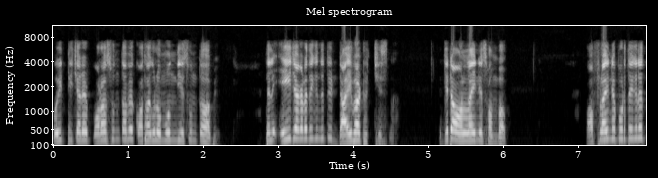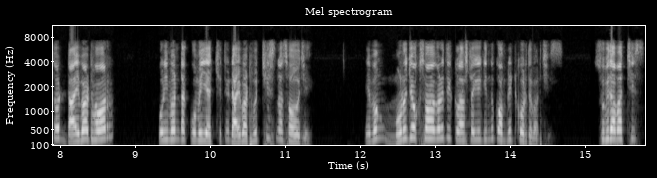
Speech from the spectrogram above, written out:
ওই টিচারের পড়া শুনতে হবে, কথাগুলো মন দিয়ে শুনতে হবে। তাহলে এই জায়গাটাতে কিন্তু তুই ডাইভার্ট হচ্ছিস না, যেটা অনলাইনে সম্ভব। অফলাইনে পড়তে গেলে তোর ডাইভার্ট হওয়ার পরিমাণটা কমে যাচ্ছে। তুই ডাইভার্ট হচ্ছিস না সহজে? এবং মনোযোগ সহকারে তুই ক্লাসটাকে কিন্তু কমপ্লিট করতে পারছিস। সুবিধা পাচ্ছিস।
